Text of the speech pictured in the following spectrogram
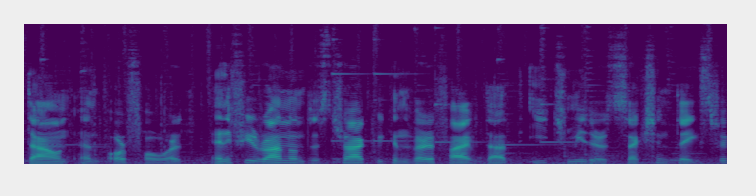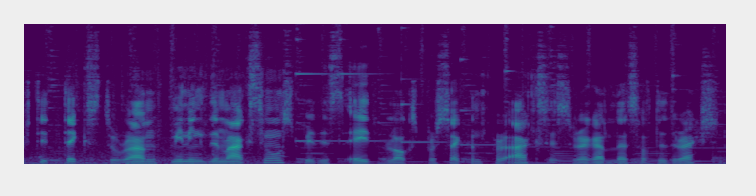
down and or forward, and if you run on this track we can verify that each metered section takes 50 ticks to run, meaning the maximum speed is 8 blocks per second per axis, regardless of the direction.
